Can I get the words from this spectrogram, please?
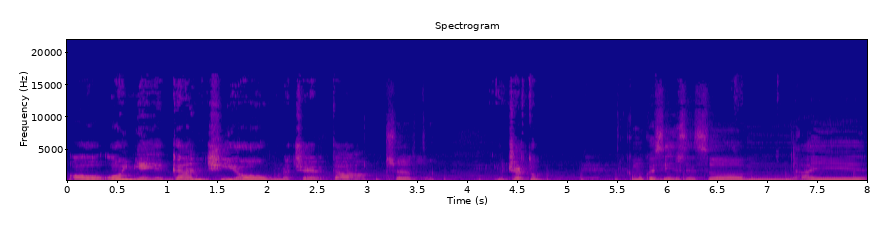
ho, ho i miei agganci, ho una certa... Certo. Un certo Comunque sì, nel senso mh, hai,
